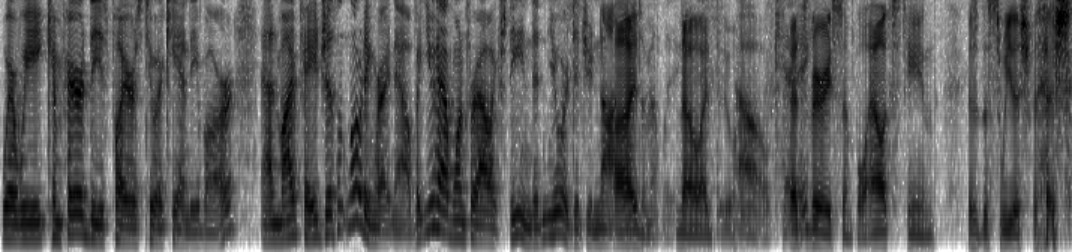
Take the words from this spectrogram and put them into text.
where we compared these players to a candy bar, and my page isn't loading right now. But you have one for Alex Steen, didn't you, or did you not I ultimately? no, I do. Okay. It's very simple. Alex Steen is the Swedish fish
